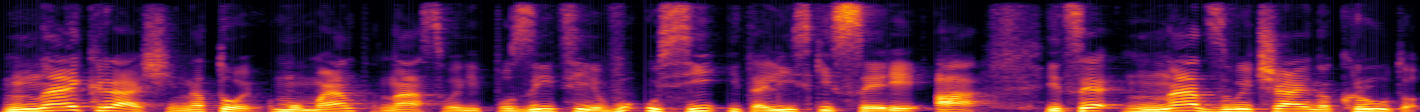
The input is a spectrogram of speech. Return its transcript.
найкращий на той момент на своїй позиції в усій італійській серії А. І це надзвичайно круто.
